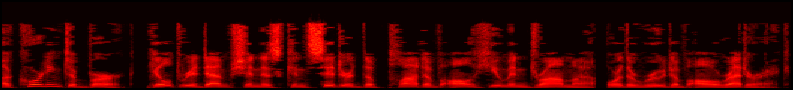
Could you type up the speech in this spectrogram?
According to Burke, guilt redemption is considered the plot of all human drama, or the root of all rhetoric.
